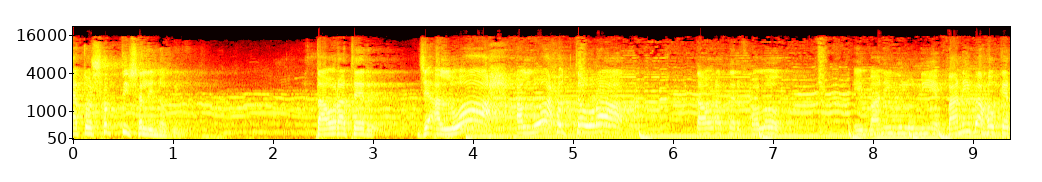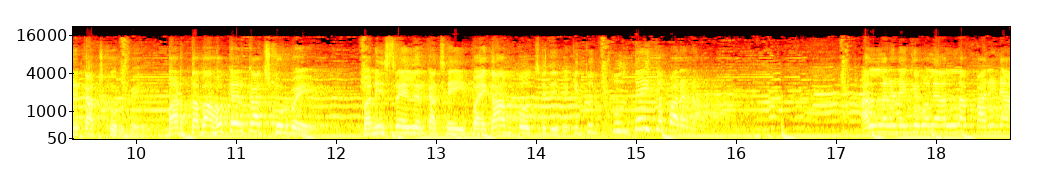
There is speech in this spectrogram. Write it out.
এত শক্তিশালী নবী। তাওরাতের যে আল্লাহ আল্লাহ তাওরাতের ফলক, এই বাণীগুলো নিয়ে বাণীবাহকের কাজ করবে বার্তাবাহকের কাজ করবে, বাণী ইসরায়েলের কাছে এই পয়গাম পৌঁছে দিবে, কিন্তু তুলতেই তো পারে না। আল্লাহরে ডেকে বলে, আল্লাহ, পারি না।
